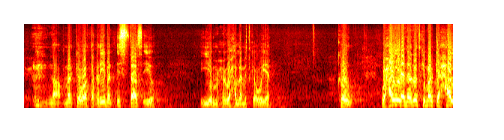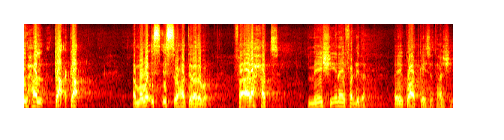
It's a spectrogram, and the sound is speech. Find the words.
Naam marka waa taqriiban istaas iyo iyo muxuu waxa la weeyaan? Kow. Waxay yidhahdeen dadkii marka xal xal kac kac amaba is is waxaa tidhahdaba fa alaxat meeshii inay fadhida ayay ku adkaysatay hashi.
